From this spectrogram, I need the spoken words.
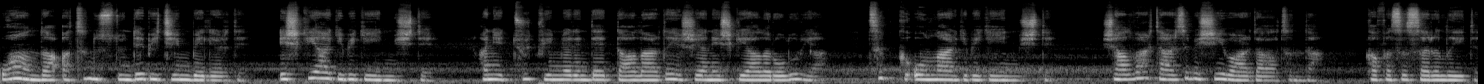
O anda atın üstünde bir cin belirdi. Eşkıya gibi giyinmişti. Hani Türk filmlerinde dağlarda yaşayan eşkıyalar olur ya, tıpkı onlar gibi giyinmişti. Şalvar tarzı bir şey vardı altında. Kafası sarılıydı.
